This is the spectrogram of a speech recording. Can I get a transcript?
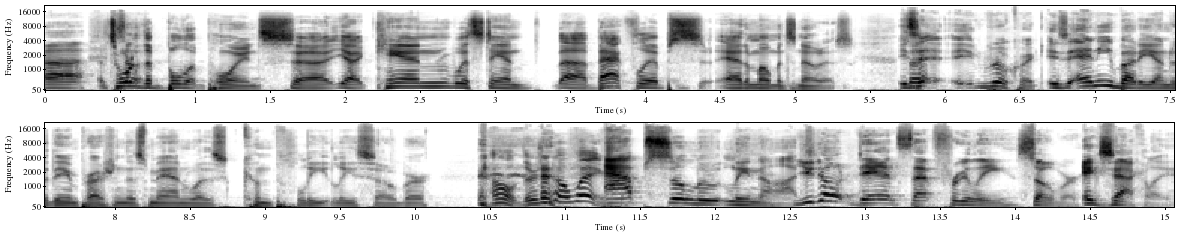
Uh, It's one of the bullet points. Uh, yeah, can withstand uh, backflips at a moment's notice. Is it, real quick, is anybody under the impression this man was completely sober? Oh, there's no way. Absolutely not. you don't dance that freely sober. exactly.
